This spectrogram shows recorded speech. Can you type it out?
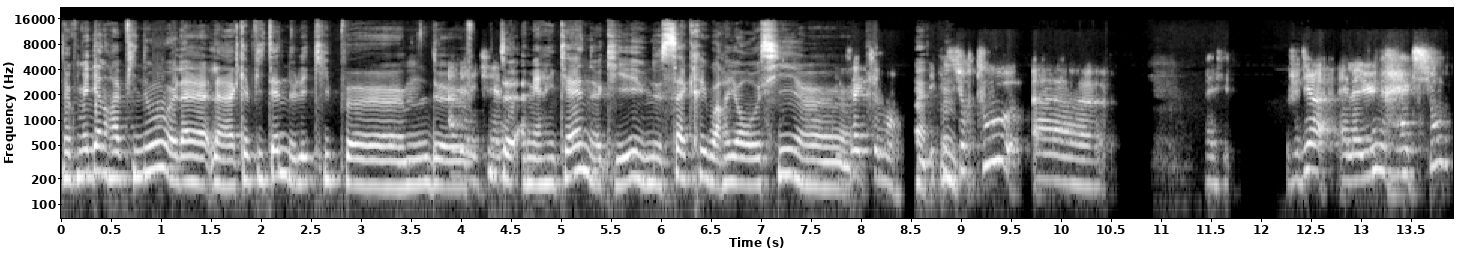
Donc Megan Rapinoe, euh, la, capitaine de l'équipe euh, de américaine. qui est une sacrée warrior aussi. Euh. Exactement. Et qui mm. surtout, je veux dire, elle a eu une réaction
